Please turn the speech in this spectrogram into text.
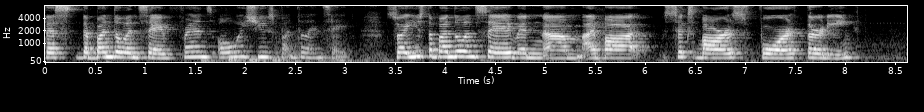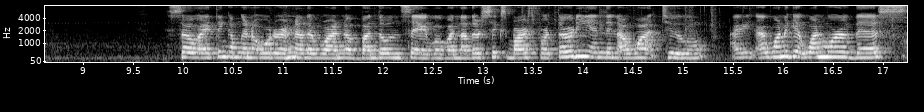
this the bundle and save. Friends always use bundle and save. So I used the bundle and save and um, I bought six bars for 30. So I think I'm gonna order another one of bundle and save of another six bars for 30 and then I want to, I, I want to get one more of this,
